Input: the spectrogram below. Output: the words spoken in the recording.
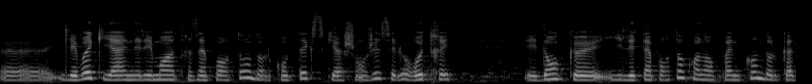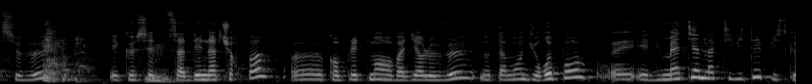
euh, il est vrai qu'il y a un élément très important dans le contexte qui a changé, c'est le retrait. Et donc, il est important qu'on en prenne compte dans le cas de ce vœu et que ça dénature pas complètement, on va dire, le vœu, notamment du report et, du maintien de l'activité, puisque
